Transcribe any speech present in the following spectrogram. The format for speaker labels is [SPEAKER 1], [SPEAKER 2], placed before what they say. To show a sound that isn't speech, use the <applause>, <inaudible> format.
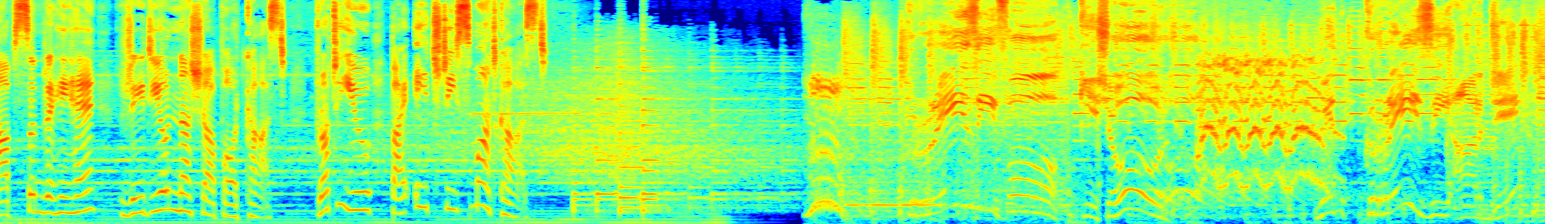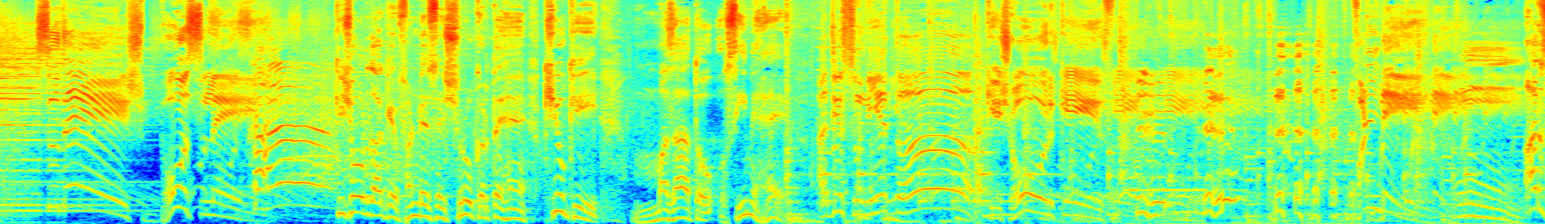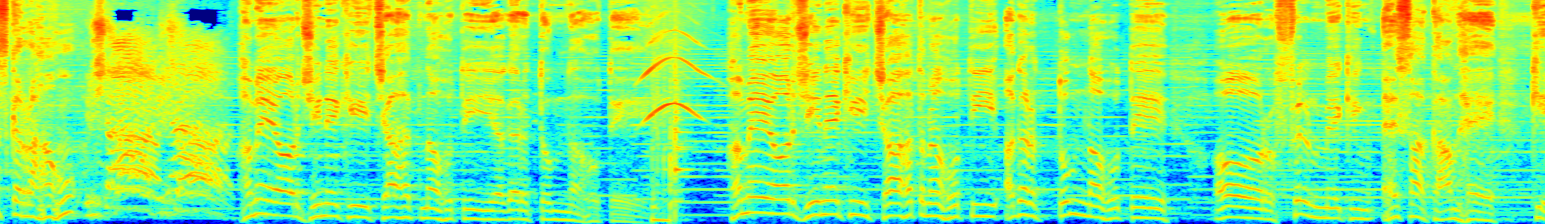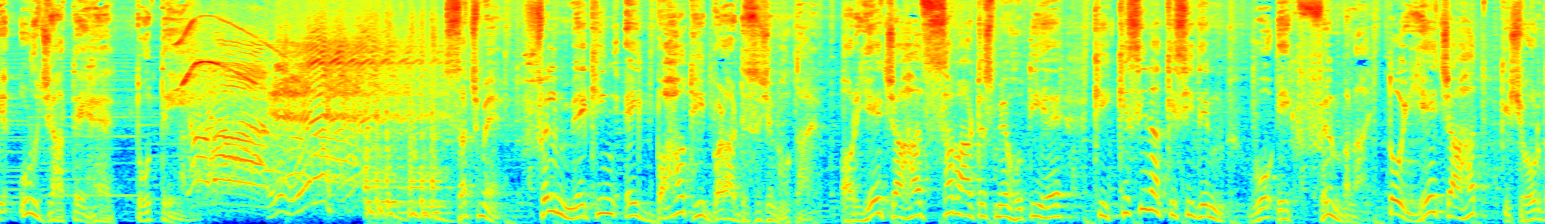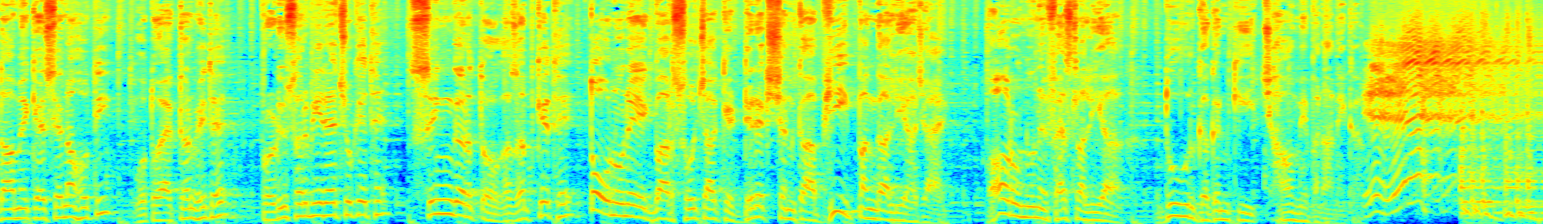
[SPEAKER 1] आप सुन रहे हैं radio Nasha podcast brought you by H T smartcast
[SPEAKER 2] Crazy for Kishore. With Crazy RJ Sudesh Bhosle.
[SPEAKER 3] किशोरदा के फंडे से शुरू करते हैं क्योंकि मज़ा तो उसी में है।
[SPEAKER 4] अजी सुनिए तो।
[SPEAKER 2] किशोर के फंडे
[SPEAKER 3] अर्ज़ कर रहा हूँ। हमें और जीने की चाहत न होती अगर तुम न होते। हमें और जीने की चाहत न होती अगर तुम न होते। और फ़िल्म मेकिंग ऐसा काम है कि उड़ जाते हैं तोते। सच में, फ़िल्म मेकिंग एक बहुत ही बड़ा डिसीज़न होता है। और ये चाहत सब आर्टिस्ट में होती है कि किसी ना किसी दिन वो एक फ़िल्म बनाए। तो ये चाहत किशोर दा में कैसे ना होती? वो तो एक्टर भी थे प्रोड्यूसर भी रह चुके थे सिंगर तो गजब के थे। तो उन्होंने एक बार सोचा कि डायरेक्शन का भी पंगा लिया जाए और उन्होंने फैसला लिया दूर गगन की छाव में बनाने का।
